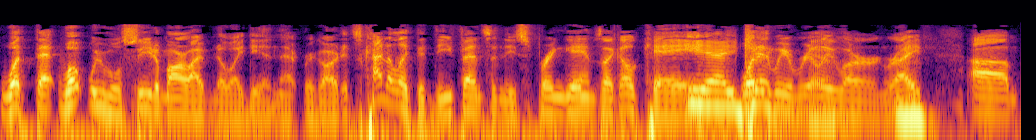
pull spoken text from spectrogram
What that what we will see tomorrow, I have no idea in that regard. It's kind of like the defense in these spring games. Like, okay, yeah, what did we really yeah. learn, right? Mm-hmm. Um,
